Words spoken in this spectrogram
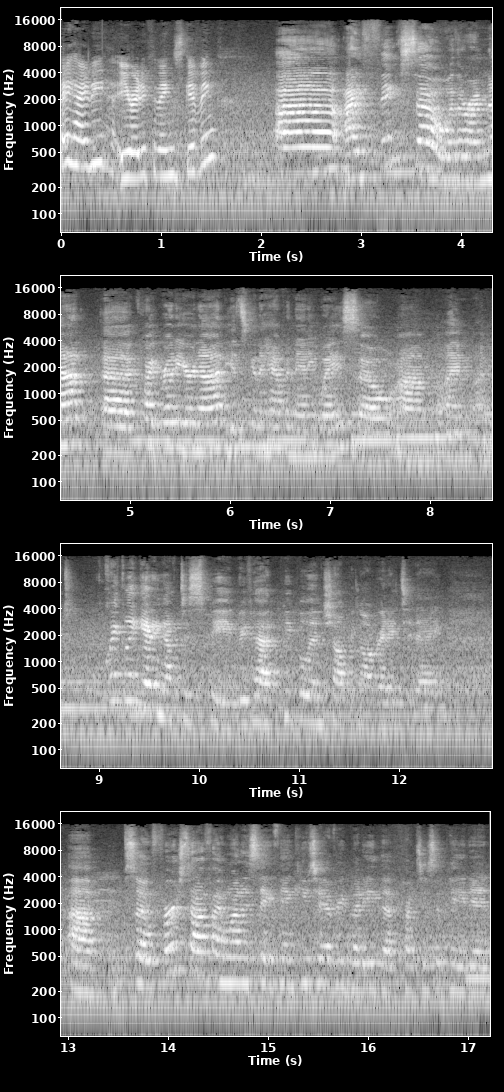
Hey Heidi, are you ready for Thanksgiving? Uh, I think so. Whether I'm not uh, quite ready or not, it's going to happen anyway. So um, I'm, I'm quickly getting up to speed. We've had people in shopping already today. Um, so first off, I want to say thank you to everybody that participated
